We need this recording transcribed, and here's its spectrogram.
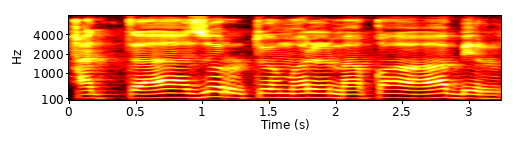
حتى زرتم المقابر.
